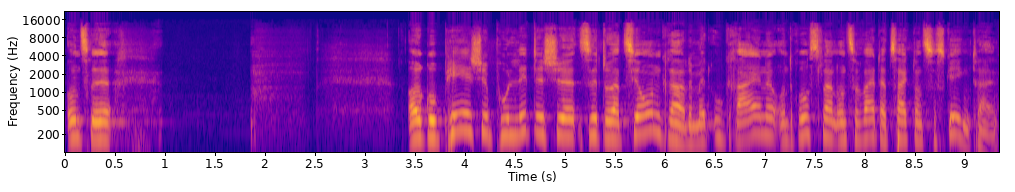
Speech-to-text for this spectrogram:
unsere europäische politische Situation gerade mit Ukraine und Russland und so weiter zeigt uns das Gegenteil.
